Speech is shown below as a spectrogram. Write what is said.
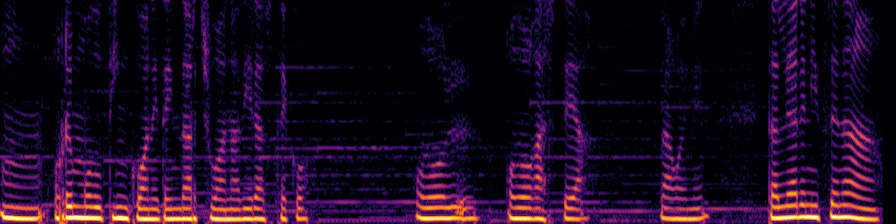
mm, horren modu tinkoan eta indartsuan adierazteko. Odol, odol gaztea dago hemen. Taldearen izena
